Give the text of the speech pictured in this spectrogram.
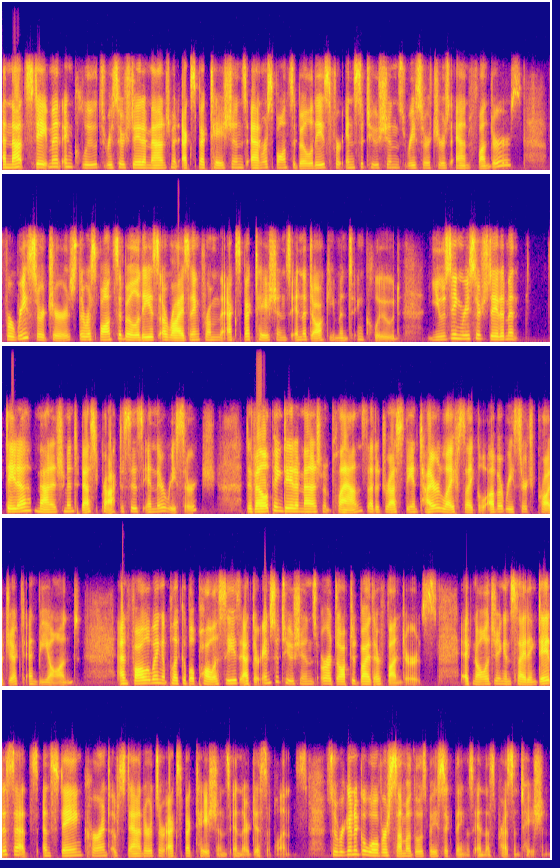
And that statement includes research data management expectations and responsibilities for institutions, researchers, and funders. For researchers, the responsibilities arising from the expectations in the document include using research data data management best practices in their research, developing data management plans that address the entire life cycle of a research project and beyond, and following applicable policies at their institutions or adopted by their funders, acknowledging and citing data sets, and staying current of standards or expectations in their disciplines. So we're going to go over some of those basic things in this presentation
